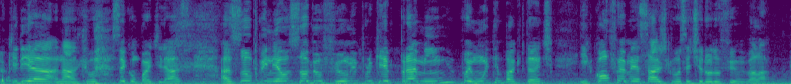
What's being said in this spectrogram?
eu queria não, que você compartilhasse a sua opinião sobre o filme, porque para mim foi muito impactante. E qual foi a mensagem que você tirou do filme? Vai lá.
